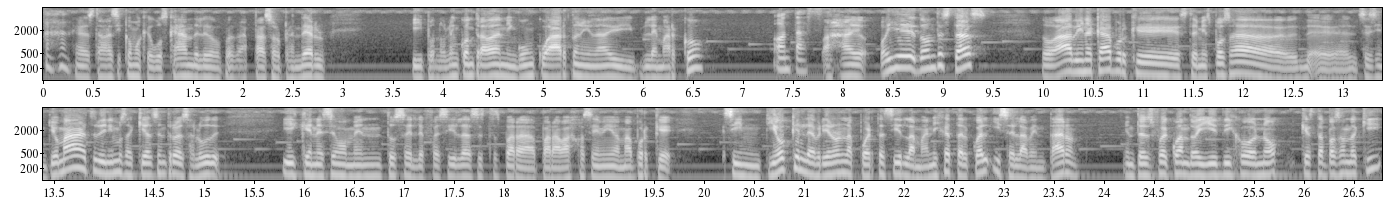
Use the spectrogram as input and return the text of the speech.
Ajá. Estaba así como que buscándole para, para sorprenderlo. Y pues no lo encontraba en ningún cuarto ni nada y le marcó. Ontas. Ajá, yo, oye, ¿dónde estás? Lo, ah, vine acá porque este, mi esposa eh, se sintió mal, entonces vinimos aquí al centro de salud. Y que en ese momento se le fue así las estas para, para abajo así a mi mamá porque sintió que le abrieron la puerta así, la manija tal cual, y se la aventaron. Entonces fue cuando ella dijo, no, ¿qué está pasando aquí?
